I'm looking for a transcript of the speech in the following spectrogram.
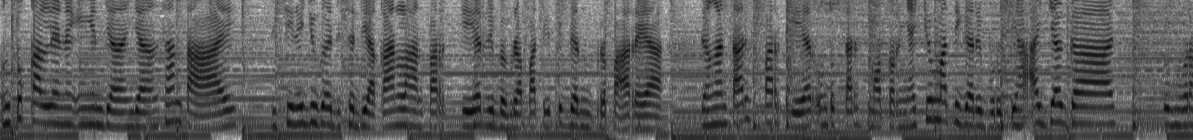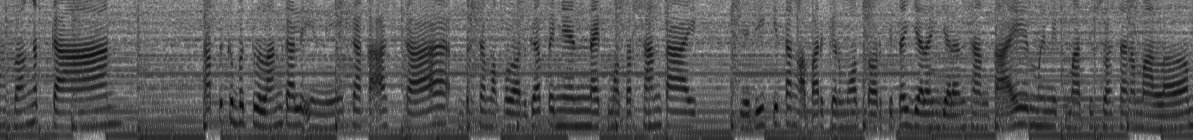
Untuk kalian yang ingin jalan-jalan santai, di sini juga disediakan lahan parkir di beberapa titik dan beberapa area. Dengan tarif parkir untuk tarif motornya cuma Rp3.000 aja guys. Itu murah banget kan? Tapi kebetulan kali ini kakak Aska bersama keluarga pengen naik motor santai. Jadi kita nggak parkir motor, kita jalan-jalan santai menikmati suasana malam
